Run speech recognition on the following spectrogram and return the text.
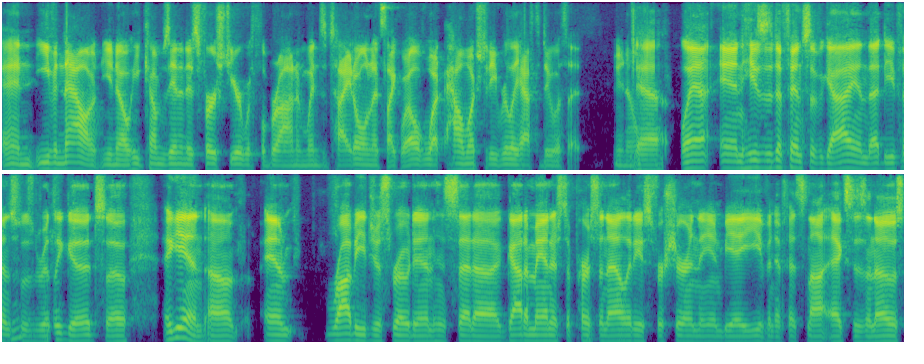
And even now, you know, he comes in in his first year with LeBron and wins a title, and it's like, well, what? How much did he really have to do with it? you know. Yeah. Well, and he's a defensive guy, and that defense mm-hmm. was really good. So again, um, and Robbie just wrote in and said, uh, got to manage the personalities for sure in the NBA, even if it's not X's and O's,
